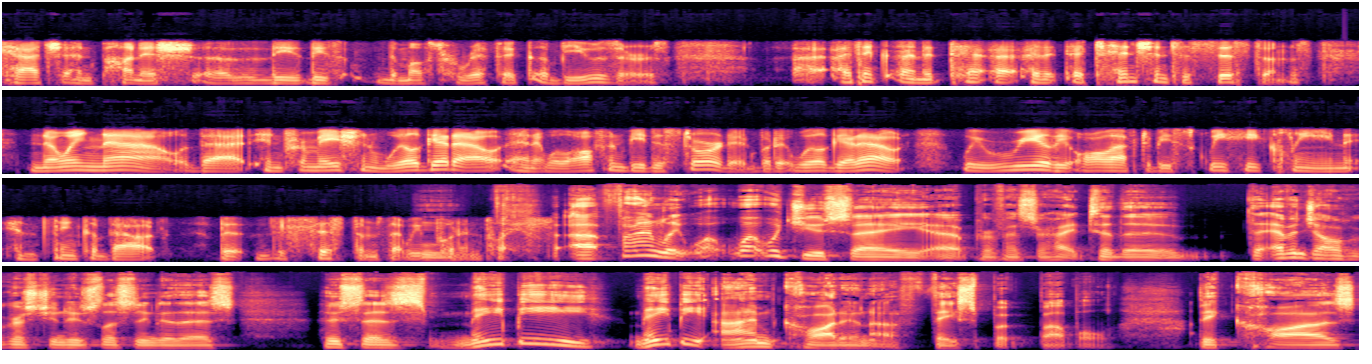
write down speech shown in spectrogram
catch and punish uh, the, these the most horrific abusers. I think an, att- an attention to systems, knowing now that information will get out and it will often be distorted, but it will get out. We really all have to be squeaky clean and think about the, the systems that we mm. put in place. Uh, finally, what, what would you say, uh, Professor Haidt, to the, the evangelical Christian who's listening to this? Who says maybe maybe I'm caught in a Facebook bubble because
